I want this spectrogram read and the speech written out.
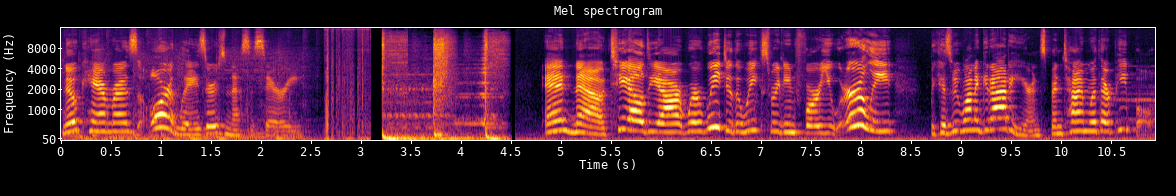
no cameras or lasers necessary. And now, TLDR, where we do the week's reading for you early because we want to get out of here and spend time with our people.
